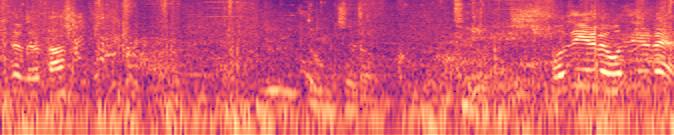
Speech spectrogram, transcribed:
미스 밀었다 원숭이 1배 원숭이 1배.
